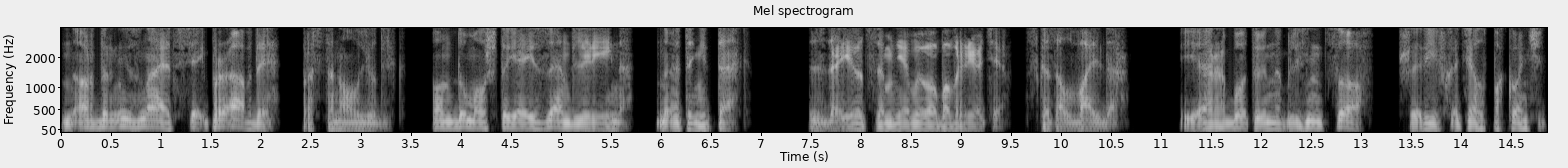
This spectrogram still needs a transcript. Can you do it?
«Нордер не знает всей правды», — простонал Людвиг. «Он думал, что я из Эндлерейна, но это не так. «Сдается мне, вы оба врете», — сказал Вальдер. «Я работаю на близнецов. Шериф хотел покончить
